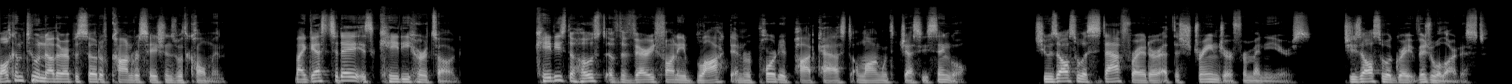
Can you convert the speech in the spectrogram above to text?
Welcome to another episode of Conversations with Coleman. My guest today is Katie Herzog. Katie's the host of the very funny Blocked and Reported podcast along with Jesse Singal. She was also a staff writer at The Stranger for many years. She's also a great visual artist.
